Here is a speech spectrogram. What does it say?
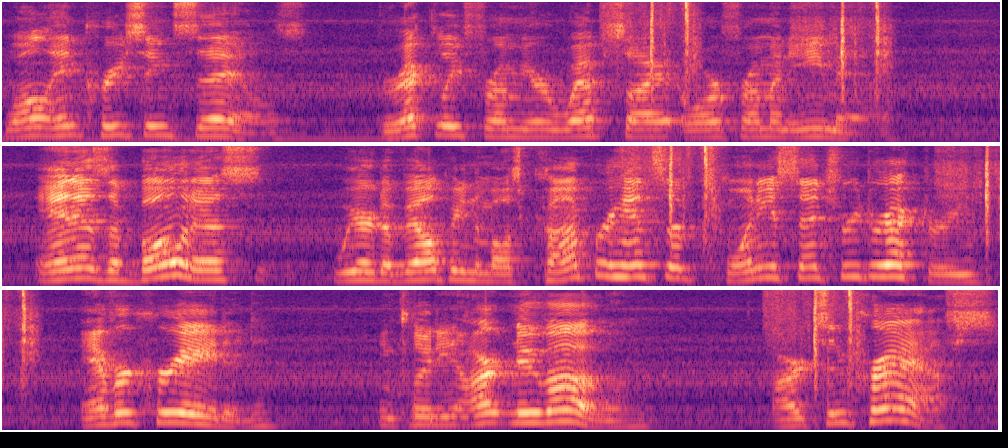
while increasing sales directly from your website or from an email. And as a bonus, we are developing the most comprehensive 20th century directory ever created, including Art Nouveau, Arts and Crafts,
